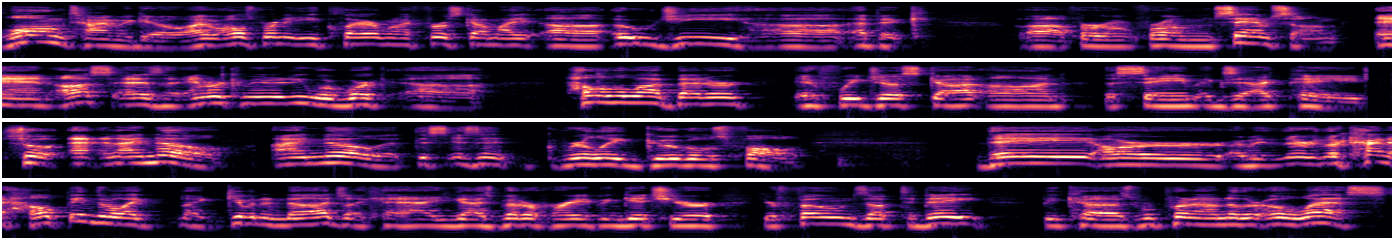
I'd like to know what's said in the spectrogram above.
Long time ago, I was running Eclair when I first got my uh, OG uh, Epic uh, from from Samsung, and us as the Android community would work a uh, hell of a lot better if we just got on the same exact page. So, and I know, I know that this isn't really Google's fault they are i mean they're, they're kind of helping. They're like like giving a nudge like hey you guys better hurry up and get your your phones up to date because we're putting out another os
